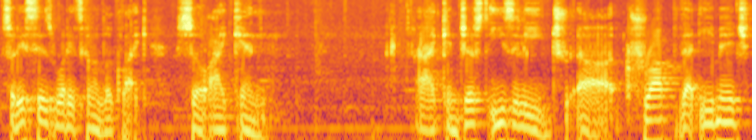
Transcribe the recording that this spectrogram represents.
so this is what it's gonna look like. So I can I can just easily uh, crop that image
